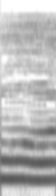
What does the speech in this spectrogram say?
wanna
